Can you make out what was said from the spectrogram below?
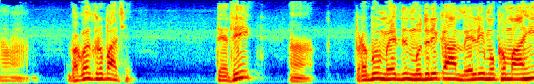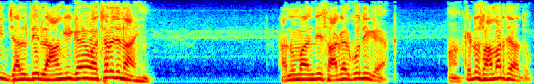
હા. ભગવત કૃપા છે. તેથી, હા. પ્રભુ મેદ મુદ્રિકા મેલી અહીં જલ્દી લાંગી ગયો, અચરજ નાહી. હનુમાનજી સાગર કૂદી ગયા. કેટલું સામર્થ્ય હતું.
